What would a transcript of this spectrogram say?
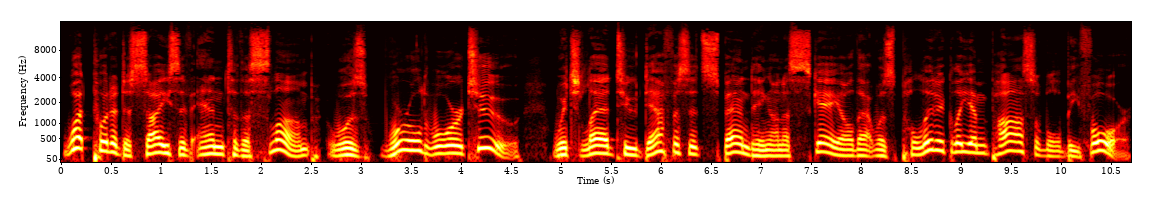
What put a decisive end to the slump was World War II, which led to deficit spending on a scale that was politically impossible before.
